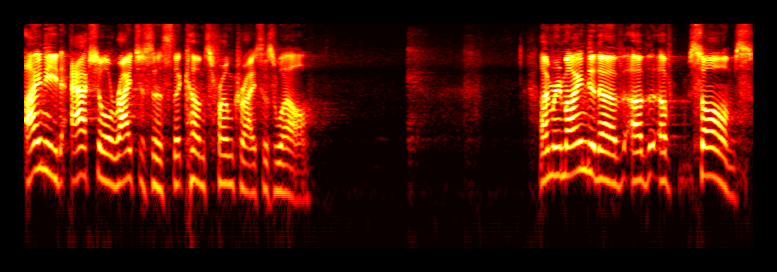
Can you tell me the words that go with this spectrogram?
I need actual righteousness that comes from Christ as well. I'm reminded of, of, of Psalms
